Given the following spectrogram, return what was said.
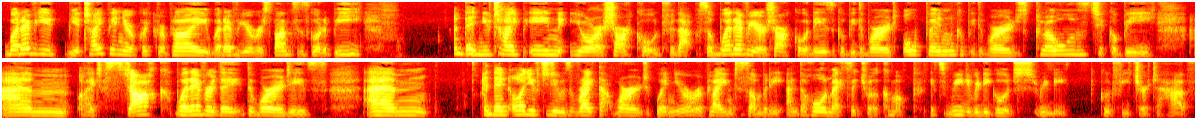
whatever you you type in your quick reply, whatever your response is going to be, and then you type in your short code for that. So whatever your short code is, it could be the word open, could be the word closed, it could be um I just stock, whatever the, the word is. Um and then all you have to do is write that word when you're replying to somebody and the whole message will come up. It's really, really good, really good feature to have.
